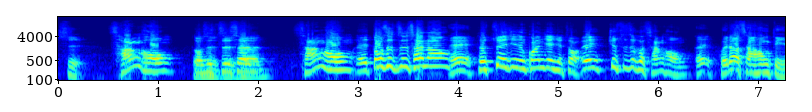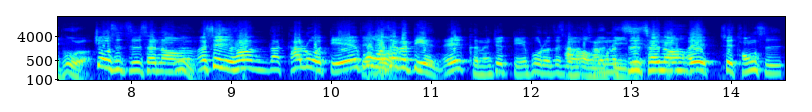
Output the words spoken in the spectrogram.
是，长红都是支撑。长虹，哎，都是支撑哦，哎，所以最近的关键就说，哎，就是这个长虹，哎，回到长虹底部了，就是支撑哦，而且以后那它如果跌破这个点，哎，可能就跌破了这个长虹的支撑哦，哎，所以同时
